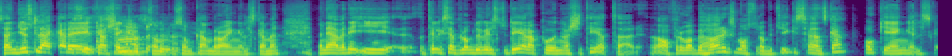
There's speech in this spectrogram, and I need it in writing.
Sen just läkare är Precis, kanske får en grupp som, kunna. som kan bra engelska, men, men även i, till exempel om du vill studera på universitet här, ja, för att vara behörig så måste du ha betyg i svenska och i engelska.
